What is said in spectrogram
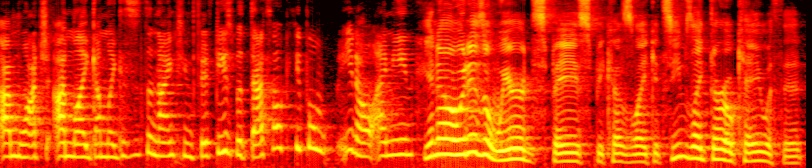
I'm watching. I'm like I'm like this is the 1950s, but that's how people. You know, I mean, You know, it is a weird space because like it seems like they're okay with it.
